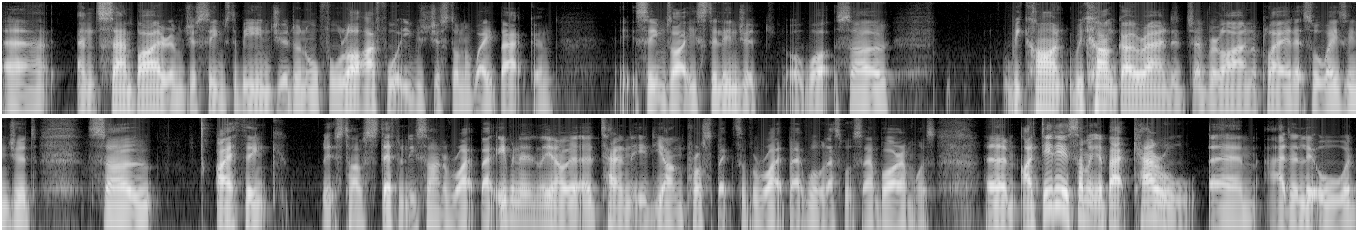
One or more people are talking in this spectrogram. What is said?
Uh, and Sam Byram just seems to be injured an awful lot. I thought he was just on the way back and it seems like he's still injured or what. So, we can't we can't go around and, rely on a player that's always injured. So I think it's time to definitely sign a right back, even you know a, a talented young prospect of a right back. Well, that's what Sam Byram was. Um, I did hear something about Carroll um, had a little a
